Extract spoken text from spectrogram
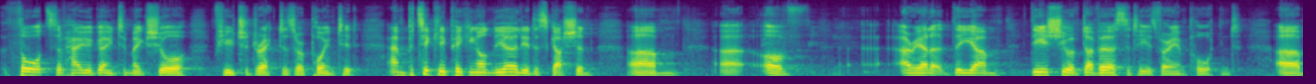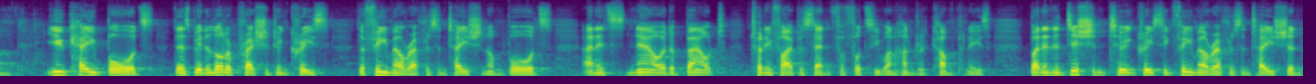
thoughts of how you're going to make sure future directors are appointed, and particularly picking on the earlier discussion um, uh, of Ariella, the, um, the issue of diversity is very important. Um, UK boards, there's been a lot of pressure to increase the female representation on boards, and it's now at about 25% for FTSE 100 companies. But in addition to increasing female representation,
